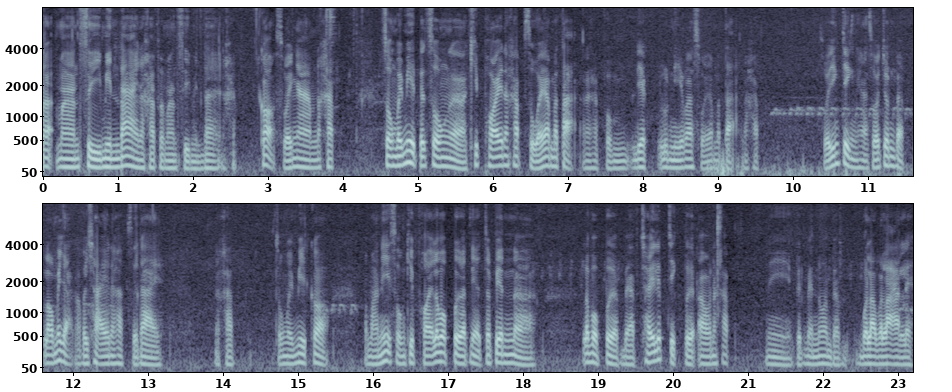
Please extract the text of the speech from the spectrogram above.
ประมาณ 4มิลได้นะครับ ประมาณ 4มิลได้นะครับ ก็สวยงามนะครับทรงใบมีดเป็นทรงคลิปพอยต์นะครับ สวยอมตะนะครับ ผมเรียกรุ่นนี้ว่าสวยอมตะนะครับ สวยจริงๆนะฮะสวยจนแบบเราไม่อยากเอาไปใช้นะครับ เสียดายนะครับทรงใบมีดก็ประมาณนี้ทรงคลิปพอยต์ระบบเปิดเนี่ยจะเป็นเระบบเปิดแบบใช้เล็บจิกเปิดเอานะครับ นี่เป็นแมนนวลแบบโบราณโบราณเลย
